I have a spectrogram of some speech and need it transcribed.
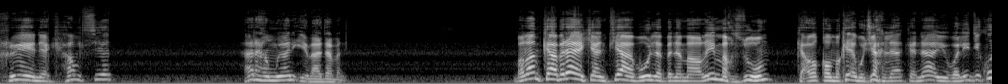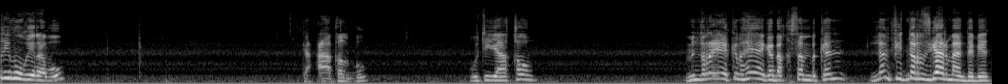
خوێنێک هەڵسێت هەر هەمویان ئیبادە بن. بەڵام کابراایەکیان تیا بوو لە بنەماڵی مەخزوم کەەوە قومەکە ئەبوو جەهلە کە ناوی وەلیدی کوڕی مغیرە بوو کە عاقل بوو وتی یا قوم. من ڕێیەکم هەیە گە بە قسم بکەن لەم فیت ڕزگارمان دەبێت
